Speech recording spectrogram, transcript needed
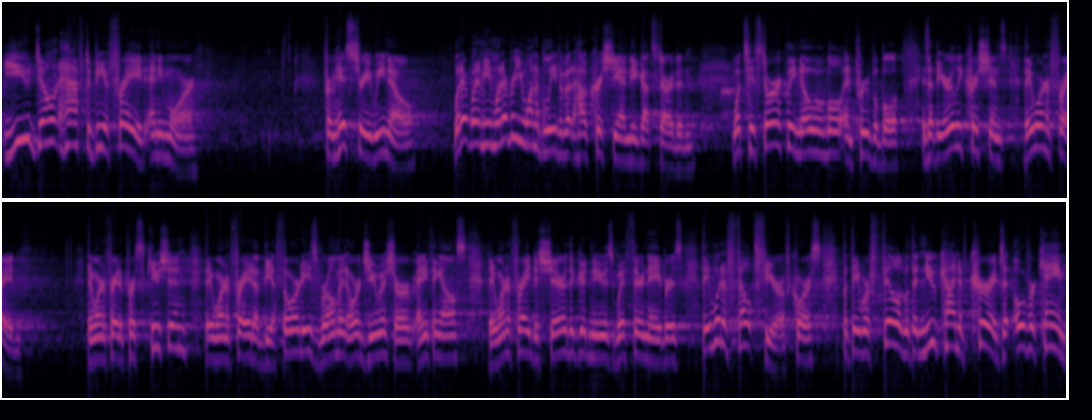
you don't have to be afraid anymore. From history, we know, whatever, I mean, whatever you want to believe about how Christianity got started, what's historically knowable and provable is that the early Christians, they weren't afraid. They weren't afraid of persecution. They weren't afraid of the authorities, Roman or Jewish or anything else. They weren't afraid to share the good news with their neighbors. They would have felt fear, of course, but they were filled with a new kind of courage that overcame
